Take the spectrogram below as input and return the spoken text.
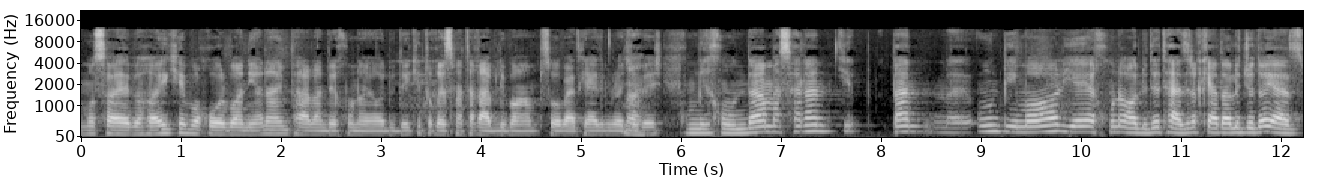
مصاحبه هایی که با قربانیان همین پرونده خونای آلوده که تو قسمت قبلی با هم صحبت کردیم راجبش. میخوندم. مثلا من اون بیمار یه خون آلوده تزریق کرده حالا جدای از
